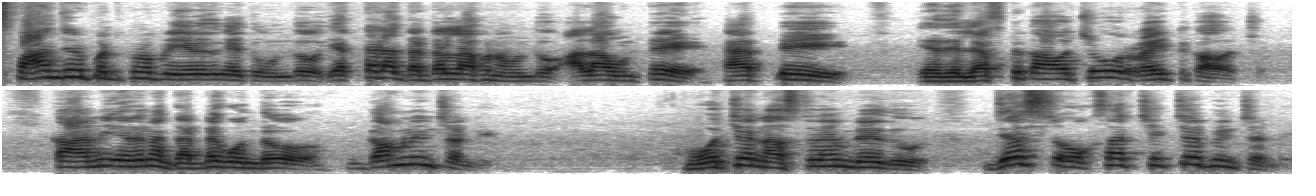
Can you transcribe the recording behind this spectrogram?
స్పాంజ్ని పట్టుకున్నప్పుడు ఏ విధంగా అయితే ఉందో ఎక్కడ గడ్డలు లేకుండా ఉందో అలా ఉంటే హ్యాపీ. ఏది లెఫ్ట్ కావచ్చు రైట్ కావచ్చు. కానీ ఏదైనా గడ్డగా ఉందో గమనించండి. వచ్చే నష్టం ఏం లేదు. జస్ట్ ఒకసారి చెక్ చేయించండి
